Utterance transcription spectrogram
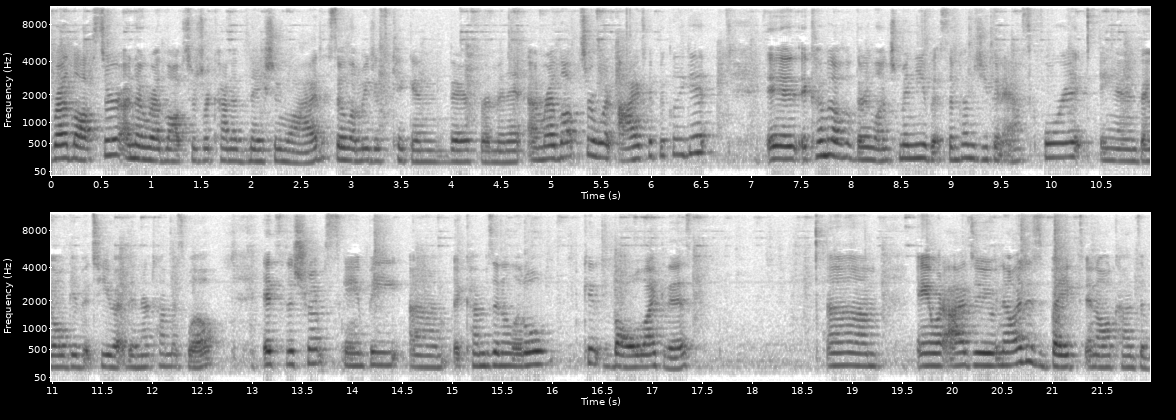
Red Lobster. I know Red Lobsters are kind of nationwide, so let me just kick in there for a minute. Um, Red Lobster, what I typically get it, it comes off of their lunch menu, but sometimes you can ask for it and they will give it to you at dinner time as well. It's the shrimp scampi. Um, it comes in a little bowl like this. Um, and what I do, now it is baked in all kinds of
